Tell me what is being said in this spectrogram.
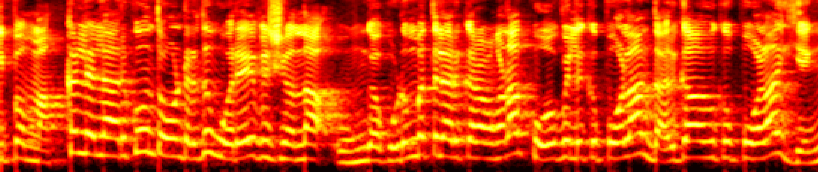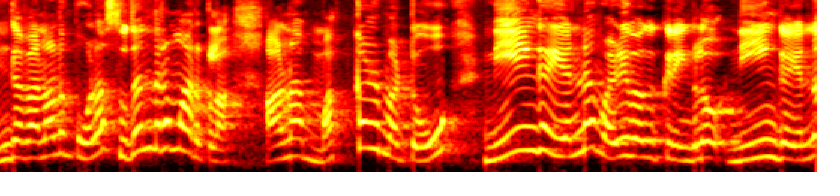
இப்ப மக்கள் எல்லாருக்கும் தோன்றது ஒரே விஷயம் தான் உங்க குடும்பத்துல இருக்கிறவங்கன்னா கோவிலுக்கு போகலாம் தர்காவுக்கு போகலாம் எங்க வேணாலும் போகலாம் சுதந்திரமா இருக்கலாம். ஆனா மக்கள் மட்டும் நீங்க என்ன வழிவகுக்கிறீங்களோ நீங்க என்ன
